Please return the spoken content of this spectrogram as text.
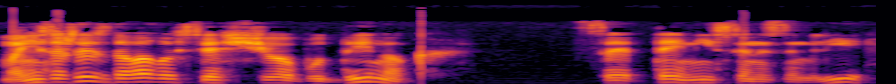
Мені завжди здавалося, що будинок це те місце на землі,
